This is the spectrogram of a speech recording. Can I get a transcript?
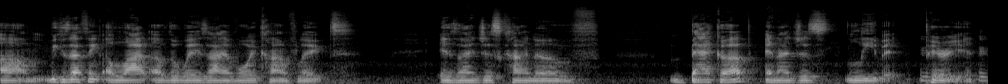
Um, because I think a lot of the ways I avoid conflict is I just kind of back up and I just leave it. Period.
